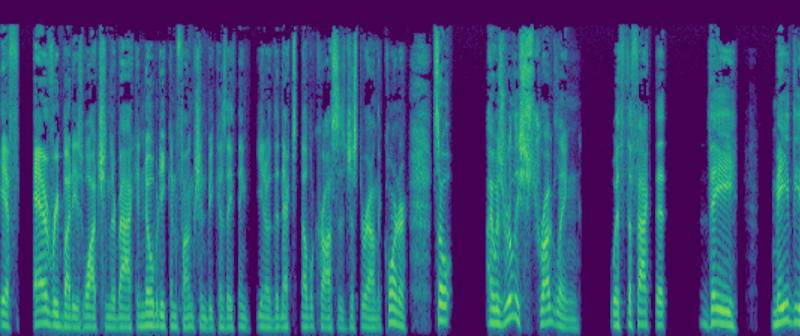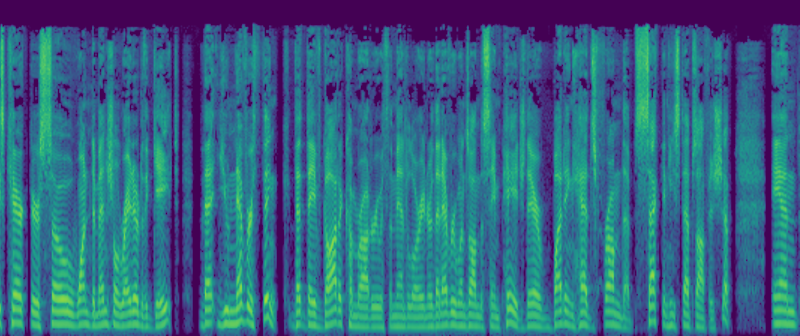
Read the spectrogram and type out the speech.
if everybody's watching their back and nobody can function because they think you know the next double cross is just around the corner. So I was really struggling with the fact that they made these characters so one dimensional right out of the gate that you never think that they've got a camaraderie with the Mandalorian or that everyone's on the same page. They're butting heads from the second he steps off his ship. And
